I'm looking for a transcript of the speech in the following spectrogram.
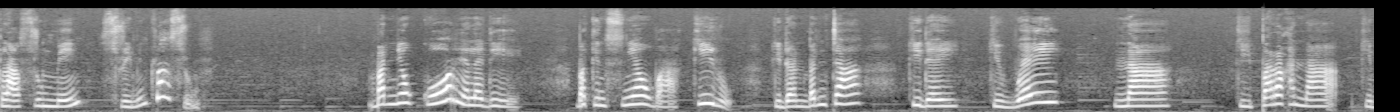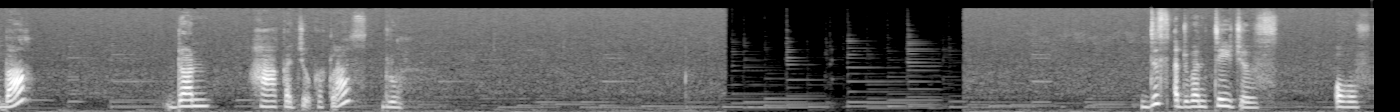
classroom, mainstreaming classroom. Banyaw ko realadi, bakin sinyaw ba kiru, kidan banta, kiday kiway na ki parakan na kiba. Don ha ka jo ka class room disadvantages of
